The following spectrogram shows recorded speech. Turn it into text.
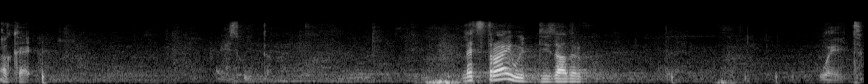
Okay. Let's try with this other. Wait.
